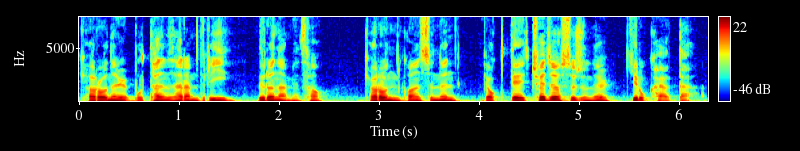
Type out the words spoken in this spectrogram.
결혼을 못하는 사람들이 늘어나면서 결혼 건수는 역대 최저 수준을 기록하였다.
